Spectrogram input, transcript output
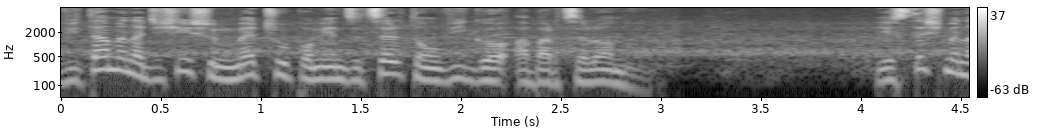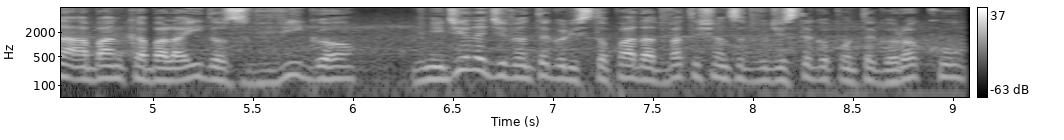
Witamy na dzisiejszym meczu pomiędzy Celtą Vigo a Barceloną. Jesteśmy na Abanca Balaidos w Vigo w niedzielę 9 listopada 2025 roku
